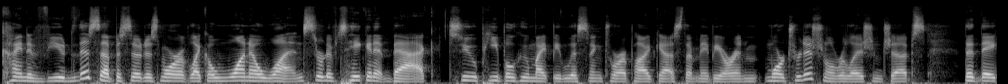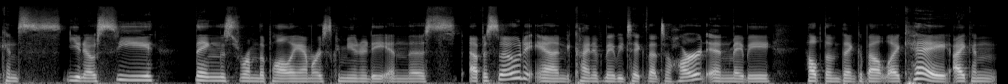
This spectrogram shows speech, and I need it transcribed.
kind of viewed this episode as more of like a 101, sort of taking it back to people who might be listening to our podcast that maybe are in more traditional relationships that they can, you know, see things from the polyamorous community in this episode and kind of maybe take that to heart and maybe help them think about like hey i can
